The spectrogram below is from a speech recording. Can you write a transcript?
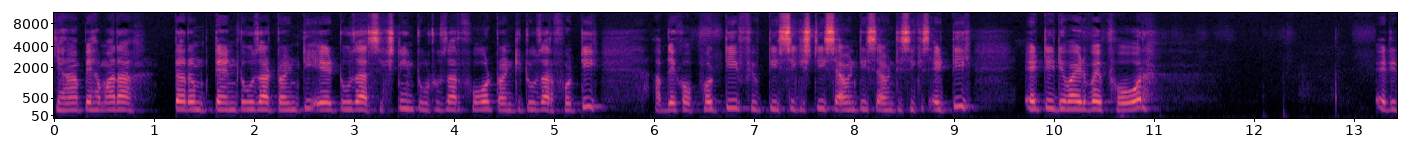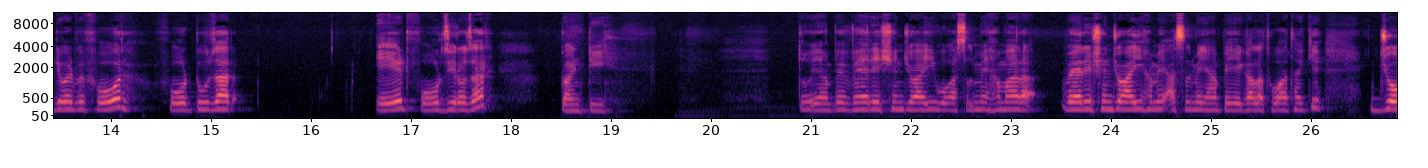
यहाँ पे हमारा term ten two are twenty eight two are sixteen two two are four twenty two are forty अब देखो forty fifty sixty seventy seventy six eighty eighty divide by four eighty divide by four four two are eight four zero are twenty तो यहाँ पे वेरिएशन जो आई, वो असल में हमारा वेरिएशन जो आई, हमें असल में यहाँ पे ये गलत हुआ था कि जो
